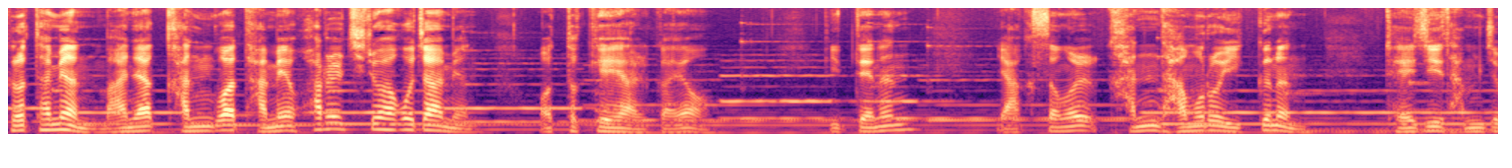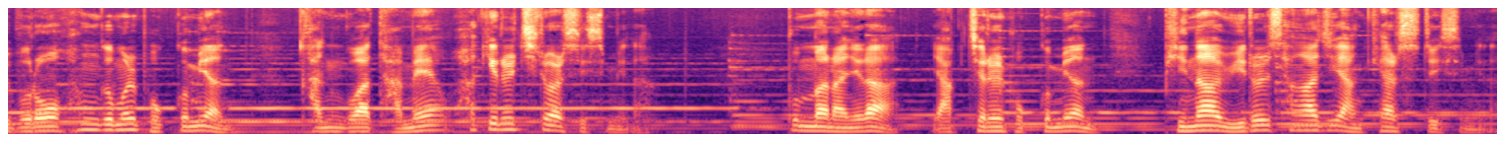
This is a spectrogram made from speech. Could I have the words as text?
그렇다면 만약 간과 담의 화를 치료하고자 하면 어떻게 해야 할까요? 이때는 약성을 간담으로 이끄는 돼지 담즙으로 황금을 볶으면 간과 담의 화기를 치료할 수 있습니다. 뿐만 아니라 약재를 볶으면 비나 위를 상하지 않게 할 수도 있습니다.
